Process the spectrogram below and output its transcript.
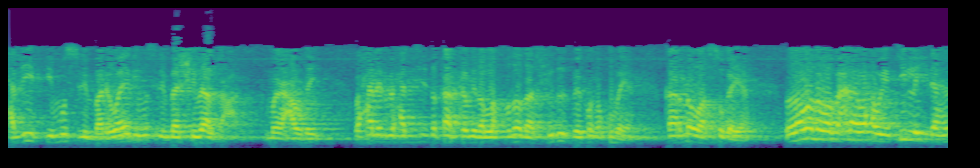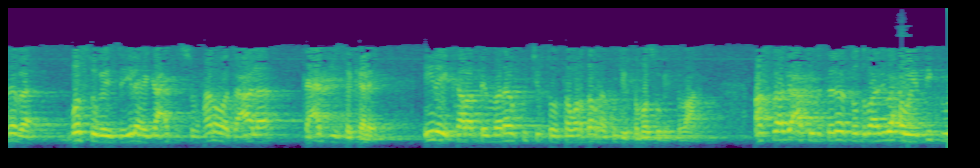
Xadiidkii muslim baa riwaayadii muslim baa shimaal magacawday waxaana muxadisiinta qaar ka mid a lafdadaas shuduud bay ku xukumayaan qaarna waa sugayaan. Labadaba macnaha waxa wey tii la yidhaahdaba ma sugaysa ilahay gacantiisa subxaana wa tacaala gacantiisa kale. Inay kala dhimanaan ku jirto tabardarra ku jirto ma sugayso macana asaabicatu masalada toddobaadi waxa weye dikru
